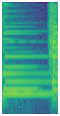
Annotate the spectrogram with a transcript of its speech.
you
